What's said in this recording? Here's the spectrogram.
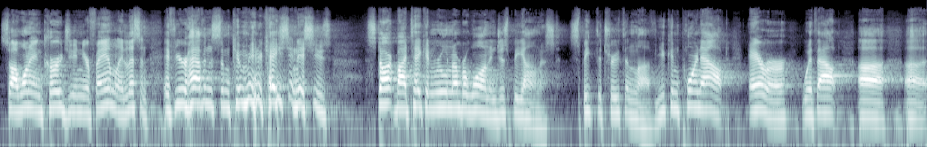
So I want to encourage you in your family. Listen, if you're having some communication issues, start by taking rule number 1 and just be honest. Speak the truth in love. You can point out error without uh, uh,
